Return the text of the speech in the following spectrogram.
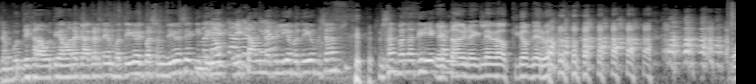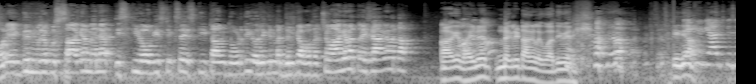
जब बुद्धि खराब होती है हमारा क्या करते हैं? बताइए एक बार समझिए उसे कि तेरी एक, एक टांग? नकली है बताइए प्रशांत। प्रशांत बता तेरी एक एक टांग निकले मैं हॉकी का प्लेयर रहा और एक दिन मुझे गुस्सा आ गया मैंने इसकी होगी स्टिक से इसकी टांग तोड़ दी और लेकिन मैं दिल का बहुत अच्छा हूँ। आगे बता इसे आगे बता। आगे भाई ने नकली टांग लगवा दी मेरी। ठीक है।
